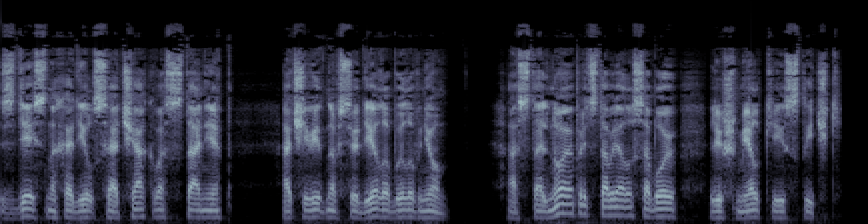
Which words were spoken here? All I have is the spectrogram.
Здесь находился очаг восстания. Очевидно, все дело было в нем. Остальное представляло собой лишь мелкие стычки.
